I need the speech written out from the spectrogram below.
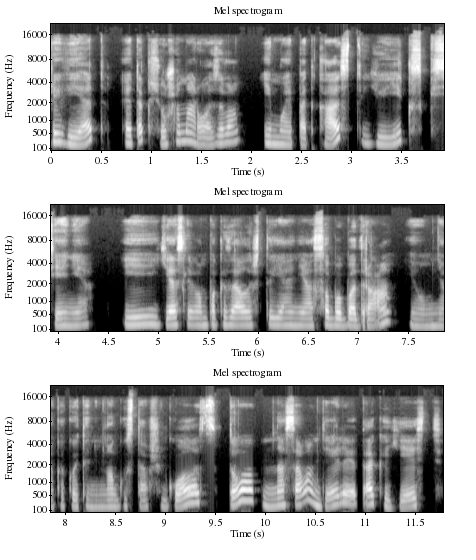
Привет, это Ксюша Морозова и мой подкаст UX Ксения. И если вам показалось, что я не особо бодра, и у меня какой-то немного уставший голос, то на самом деле так и есть.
